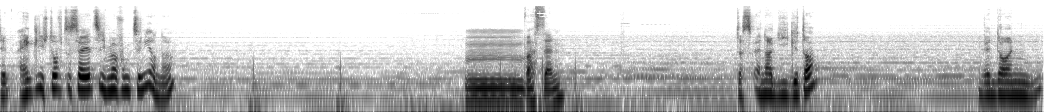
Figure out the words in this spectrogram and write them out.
Denn eigentlich durfte es ja jetzt nicht mehr funktionieren, ne? Hm, was denn? Das Energiegitter. Wenn da ein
